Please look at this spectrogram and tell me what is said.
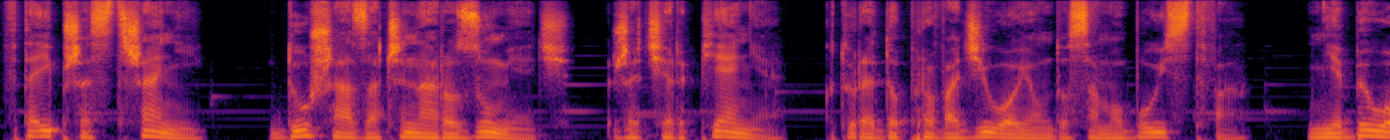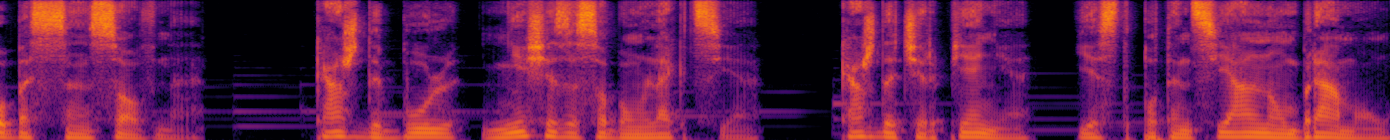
W tej przestrzeni dusza zaczyna rozumieć, że cierpienie, które doprowadziło ją do samobójstwa, nie było bezsensowne. Każdy ból niesie ze sobą lekcję, każde cierpienie jest potencjalną bramą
